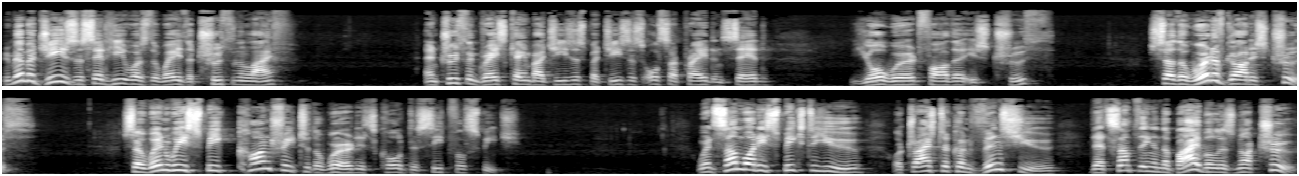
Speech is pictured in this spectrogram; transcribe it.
Remember, Jesus said he was the way, the truth, and the life? And truth and grace came by Jesus, but Jesus also prayed and said, Your word, Father, is truth. So the Word of God is truth. So when we speak contrary to the Word, it's called deceitful speech. When somebody speaks to you or tries to convince you that something in the Bible is not true,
